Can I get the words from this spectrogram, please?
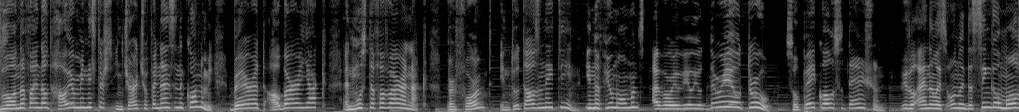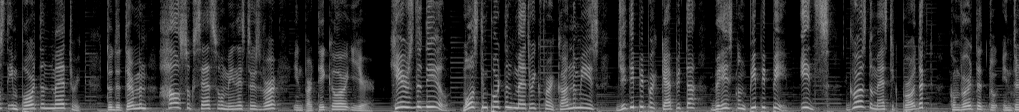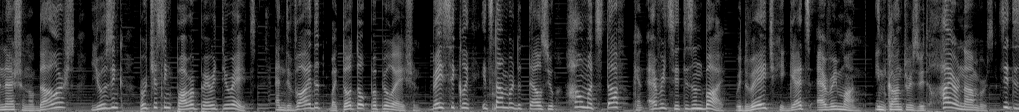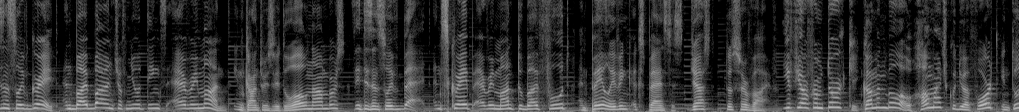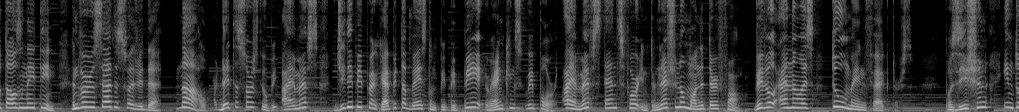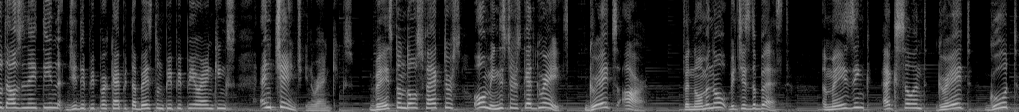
Wanna find out how your ministers in charge of finance and economy, Berat Albayrak and Mustafa Varank, performed in 2018? In a few moments, I will reveal you the real truth, so pay close attention. We will analyze only the single most important metric to determine how successful ministers were in particular year. Here's the deal. Most important metric for economy is GDP per capita based on PPP. It's gross domestic product converted to international dollars using purchasing power parity rates and divided by total population. Basically, it's number that tells you how much stuff can every citizen buy with wage he gets every month. In countries with higher numbers, citizens live great and buy a bunch of new things every month. In countries with low numbers, citizens live bad and scrape every month to buy food and pay living expenses just to survive. If you are from Turkey, comment below how much could you afford in 2018 and were you satisfied with that? Now, our data source will be IMF's GDP per capita based on PPP rankings report. IMF stands for International Monetary Fund. We will analyze two main factors. Position in 2018 GDP per capita based on PPP rankings and change in rankings. Based on those factors, all ministers get grades. Grades are Phenomenal, which is the best. Amazing, excellent, great, good.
